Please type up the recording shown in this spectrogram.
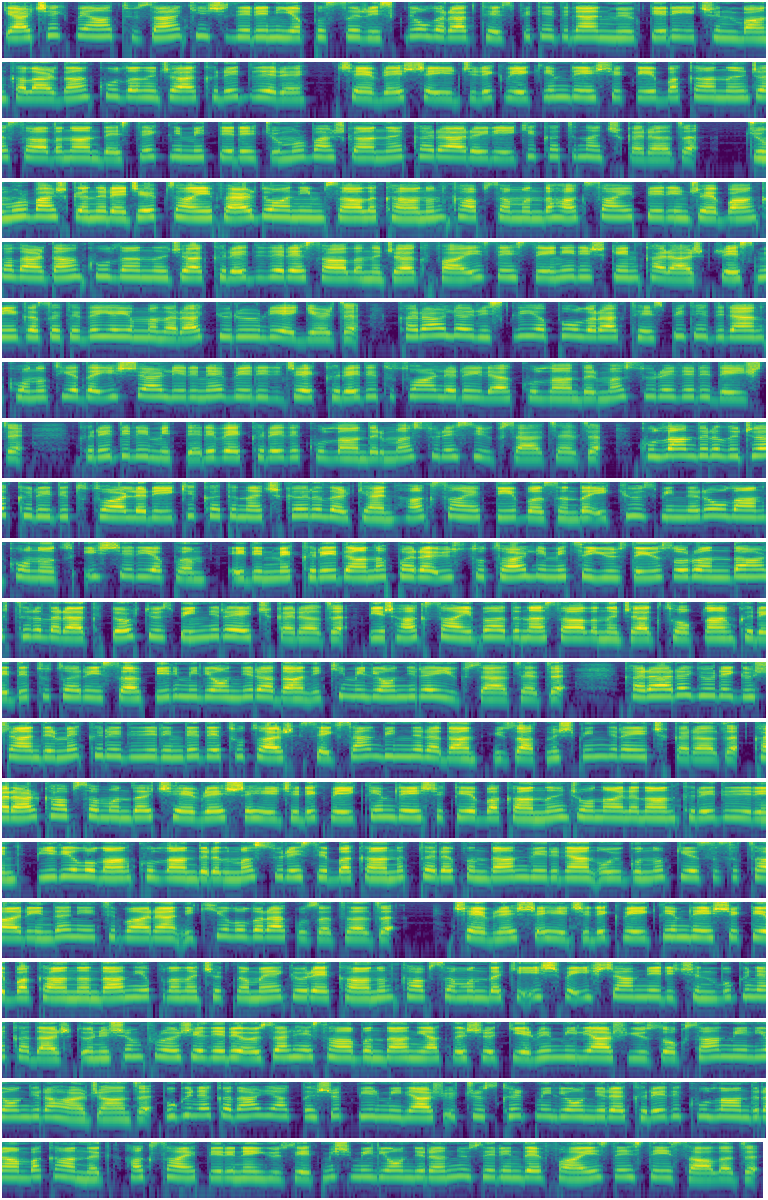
Gerçek veya tüzel kişilerin yapısı riskli olarak tespit edilen mülkleri için bankalardan kullanacağı kredilere Çevre, Şehircilik ve İklim Değişikliği Bakanlığı'nca sağlanan destek limitleri Cumhurbaşkanlığı kararı ile iki katına çıkarıldı. Cumhurbaşkanı Recep Tayyip Erdoğan imzalı kanun kapsamında hak sahiplerince bankalardan kullanılacak kredilere sağlanacak faiz desteğine ilişkin karar resmi gazetede yayımlanarak yürürlüğe girdi. Kararla riskli yapı olarak tespit edilen konut ya da iş yerlerine verilecek kredi tutarlarıyla kullandırma süreleri değişti. Kredi limitleri ve kredi kullandırma süresi yükseltildi. Kullandırılacak kredi tutarları iki katına çıkarılırken hak sahipliği bazında 200 bin lira olan konut, iş yeri yapı yapım, edinme kredi ana para üst tutar limiti %100 oranında artırılarak 400 bin liraya çıkarıldı. Bir hak sahibi adına sağlanacak toplam kredi tutarı ise 1 milyon liradan 2 milyon liraya yükseltildi. Karara göre güçlendirme kredilerinde de tutar 80 bin liradan 160 bin liraya çıkarıldı. Karar kapsamında Çevre, Şehircilik ve İklim Değişikliği Bakanlığı'nca onaylanan kredilerin bir yıl olan kullandırılma süresi bakanlık tarafından verilen uygunluk yazısı tarihinden itibaren 2 yıl olarak uzatıldı. Çevre, Şehircilik ve İklim Değişikliği Bakanlığı'ndan yapılan açıklamaya göre kanun kapsamındaki iş ve işlemler için bugüne kadar dönüşüm projeleri özel hesabından yaklaşık 20 milyar 190 milyon lira harcandı. Bugüne kadar yaklaşık 1 milyar 340 milyon lira kredi kullandıran bakanlık, hak sahiplerine 170 milyon liranın üzerinde faiz desteği sağladı.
